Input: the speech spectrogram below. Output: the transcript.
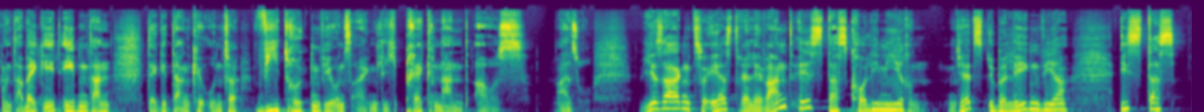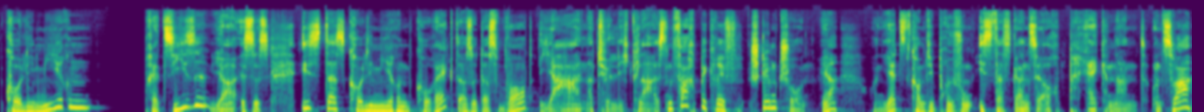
Und dabei geht eben dann der Gedanke unter, wie drücken wir uns eigentlich prägnant aus? Also, wir sagen zuerst, relevant ist das Kollimieren. Und jetzt überlegen wir, ist das Kollimieren Präzise? Ja, ist es. Ist das Kollimieren korrekt? Also das Wort? Ja, natürlich, klar. Ist ein Fachbegriff, stimmt schon. Ja. Und jetzt kommt die Prüfung, ist das Ganze auch prägnant? Und zwar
